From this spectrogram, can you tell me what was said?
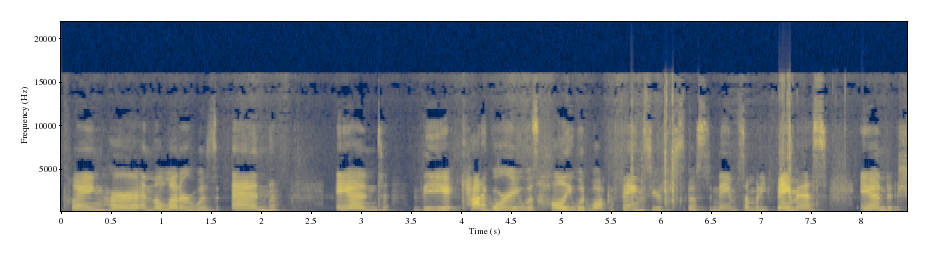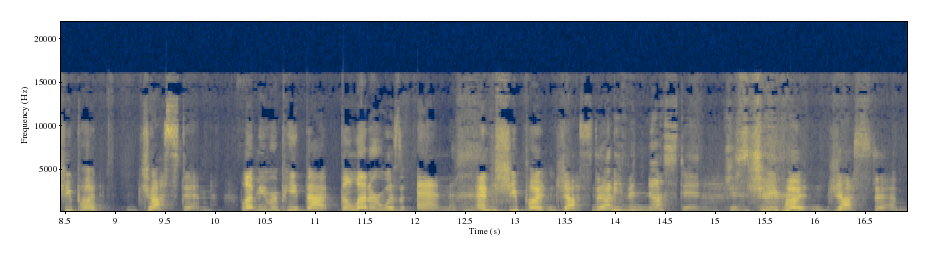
playing her, and the letter was N, and the category was Hollywood Walk of Fame, so you're supposed to name somebody famous, and she put Justin. Let me repeat that. The letter was N, and she put Justin. Not even Nustin. Just She put Justin.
